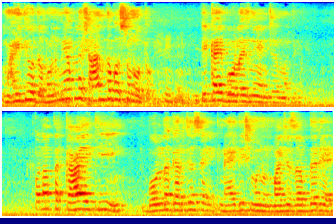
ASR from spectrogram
माहिती होतं. म्हणून मी आपलं शांत बसून होतो. ते काही बोलायचं नाही यांच्यामध्ये. पण आता काय आहे की बोलणं गरजेचं आहे. एक न्यायाधीश म्हणून माझी जबाबदारी आहे.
